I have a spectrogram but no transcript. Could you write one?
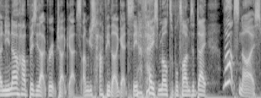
and you know how busy that group chat gets. I'm just happy that I get to see her face multiple times a day. That's nice.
